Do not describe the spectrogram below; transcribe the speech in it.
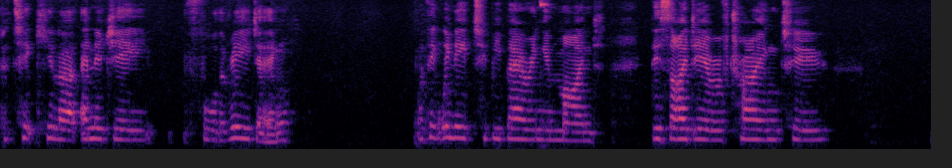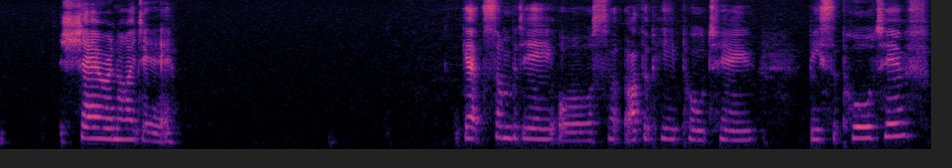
particular energy for the reading i think we need to be bearing in mind this idea of trying to share an idea. Get somebody or other people to be supportive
